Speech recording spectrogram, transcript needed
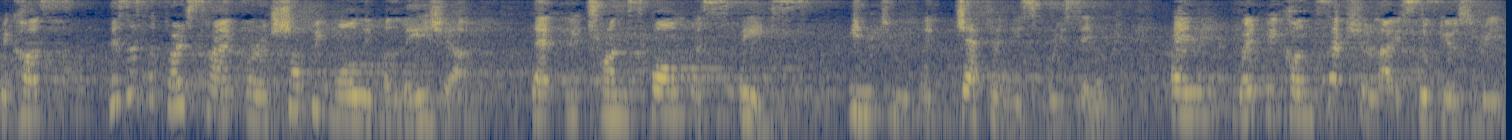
because this is the first time for a shopping mall in Malaysia that we transform a space into a Japanese precinct. And when we conceptualize Tokyo Street,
